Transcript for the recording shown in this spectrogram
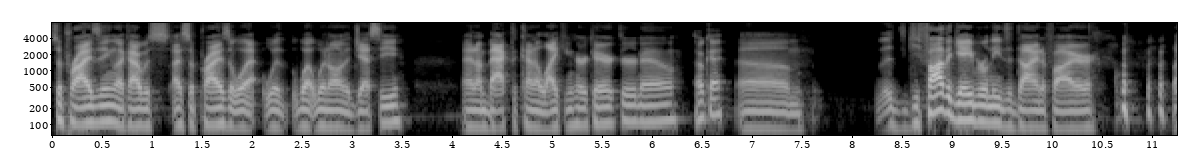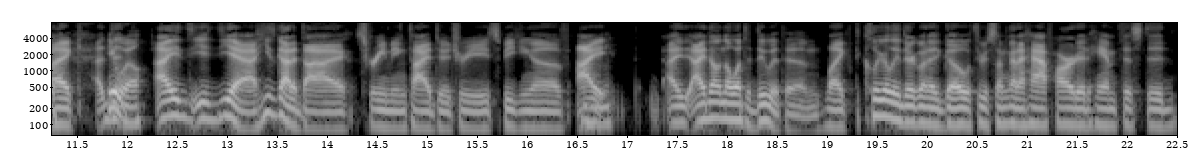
surprising. Like I was, I surprised at what with what went on with Jesse, and I'm back to kind of liking her character now. Okay. Um, Father Gabriel needs to die in a fire. like He will. I yeah, he's got to die screaming, tied to a tree. Speaking of, I. I, I don't know what to do with him. Like clearly they're going to go through some kind of half-hearted, ham-fisted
